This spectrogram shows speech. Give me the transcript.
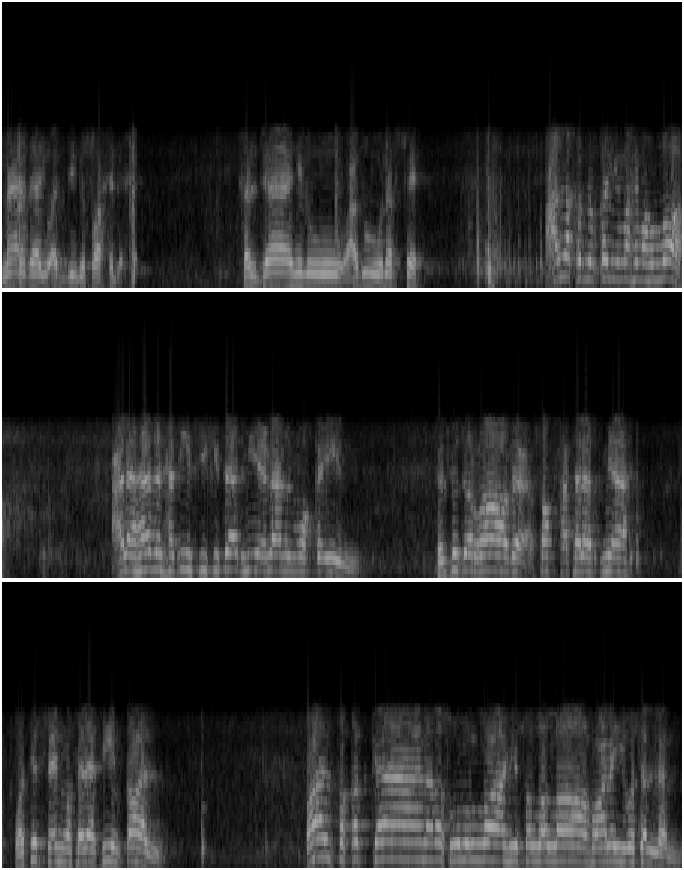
ماذا يؤدي بصاحبه. فالجاهل عدو نفسه. علق ابن القيم رحمه الله على هذا الحديث في كتابه إعلام الموقعين. في الجزء الرابع صفحة ثلاثمائة وتسع وثلاثين قال قال فقد كان رسول الله صلى الله عليه وسلم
